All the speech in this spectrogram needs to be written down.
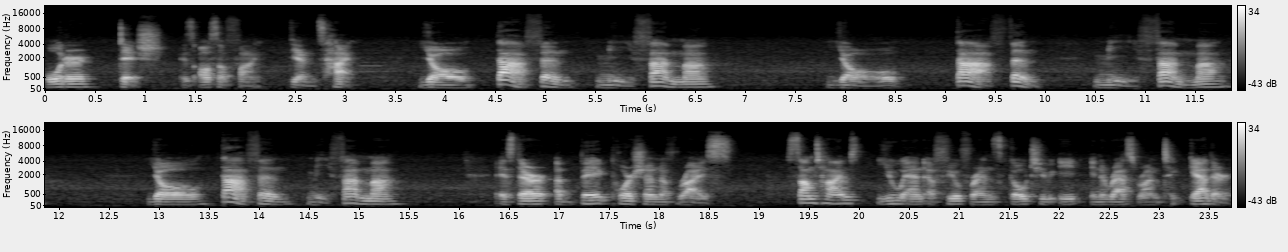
order dish is also fine. 点菜。有大份米饭吗？ 有大份米饭吗？有大份米饭吗？Is there a big portion of rice? Sometimes you and a few friends go to eat in a restaurant together,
